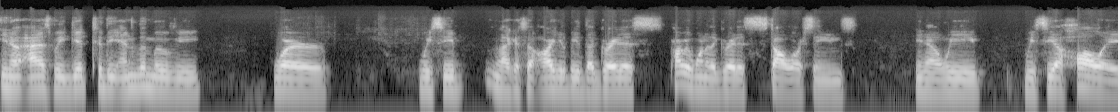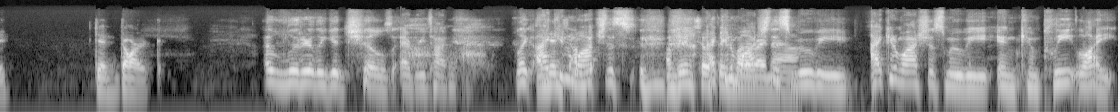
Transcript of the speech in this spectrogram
you know, as we get to the end of the movie, where we see, like I said, arguably the greatest, probably one of the greatest Star Wars scenes. You know, we we see a hallway get dark. I literally get chills every time. Like I'm i getting- can I'm watch this. I'm getting chills I can watch right this now. movie. I can watch this movie in complete light,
